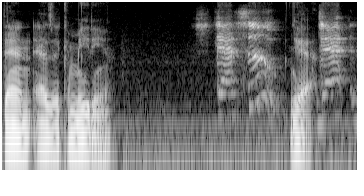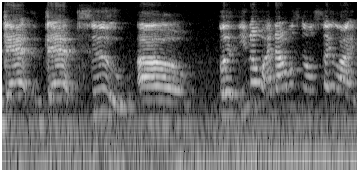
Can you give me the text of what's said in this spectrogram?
than as a comedian. That too. Yeah. That that that too. Um, but you know, and I was gonna say like,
